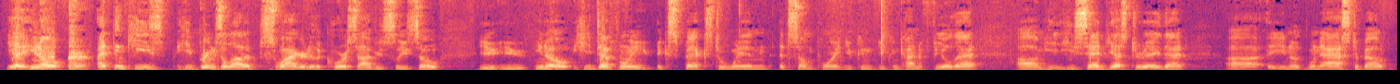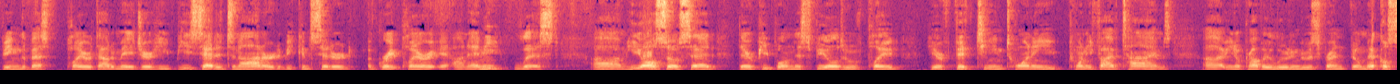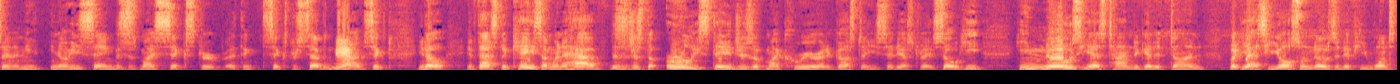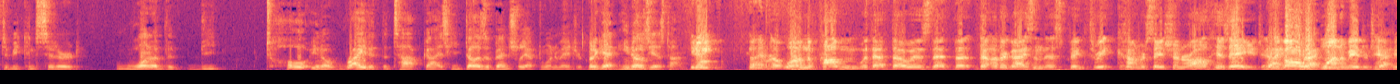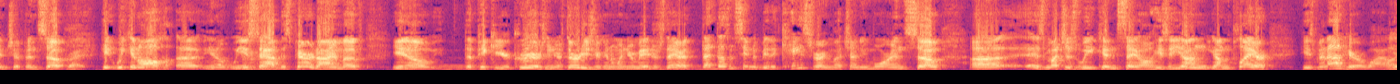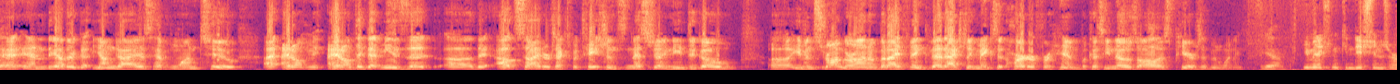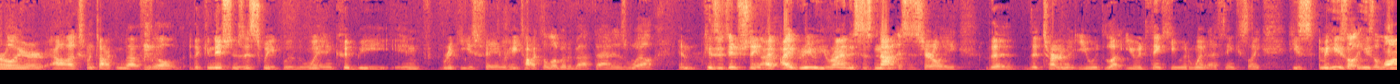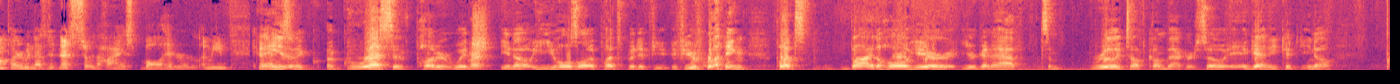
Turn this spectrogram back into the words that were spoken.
Yeah, you know, I think he's he brings a lot of swagger to the course, obviously. So you you you know he definitely expects to win at some point. You can you can kind of feel that. Um, he he said yesterday that. Uh, you know, when asked about being the best player without a major, he, he said it's an honor to be considered a great player on any list. Um, he also said there are people in this field who have played here 15, 20, 25 times uh, you know, probably alluding to his friend Phil Mickelson, and he, you know, he's saying this is my sixth or I think sixth or seventh yeah. time. Sixth, you know, if that's the case, I'm going to have this is just the early stages of my career at Augusta. He said yesterday, so he he knows he has time to get it done, but yes, he also knows that if he wants to be considered one of the the to, you know, right at the top guys, he does eventually have to win a major. But again, he knows he has time. You know, go ahead. Uh, well, and the problem with that though is that the, the other guys in this big three conversation are all his age, and Right, they've all right. won a major championship, and so Right. he, we can all, uh, you know, we used to have this paradigm of, you know, the peak of your career is in your 30s, you're going to win your majors there. That doesn't seem to be the case very much anymore, and so uh, as much as we can say, oh, he's a young young player. He's been out here a while, Yeah. and, and the other young guys have won too. I, I don't. I don't think that means that uh, the outsiders' expectations necessarily need to go uh, even stronger on him. But I think that actually makes it harder for him because he knows all his peers have been winning. Yeah. You mentioned conditions earlier, Alex, when talking about Phil. The conditions this week with the win could be in Rickie's favor. He talked a little bit about that as well, and because it's interesting, I, I agree with you, Ryan. This is not necessarily the the tournament you would like. You would think he would win. I think it's like he's. I mean, he's a, he's a long player, but not necessarily the highest ball hitter. I mean, And he's an ag- aggressive putter, which Right. you know he holds a lot of putts. But if you if you're running putts by the hole here, you're going to have some really tough comebackers. So again, he could you know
